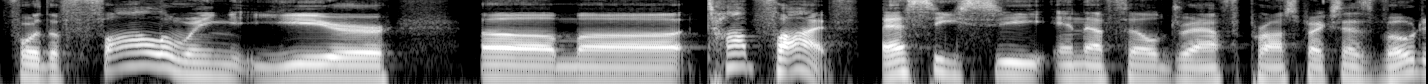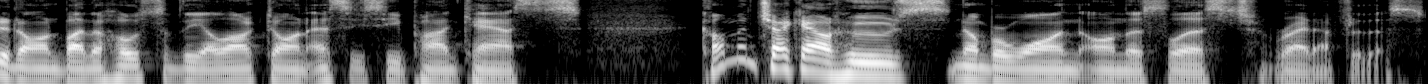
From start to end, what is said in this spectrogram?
for the following year. Um, uh, top five SEC NFL draft prospects as voted on by the host of the Locked On SEC podcasts. Come and check out who's number one on this list right after this.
